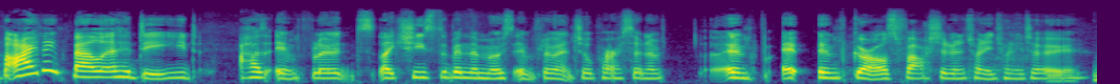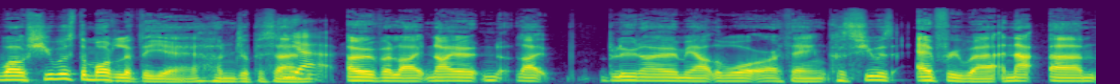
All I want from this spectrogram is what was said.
but I think Bella Hadid has influence. Like, she's been the most influential person of in, in girls' fashion in 2022. Well, she was the model of the year, hundred percent. Yeah. Over like Nio- like blew Naomi out the water, I think, because she was everywhere, and that um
